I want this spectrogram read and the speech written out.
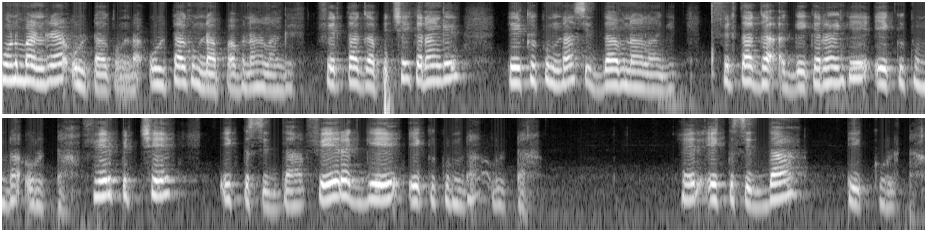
ਹੁਣ ਬਣ ਰਿਹਾ ਉਲਟਾ ਕੁੰਡਾ। ਉਲਟਾ ਕੁੰਡਾ ਆਪਾਂ ਬਣਾ ਲਾਂਗੇ, ਫਿਰ ਧਾਗਾ ਪਿੱਛੇ ਕਰਾਂਗੇ, ਇੱਕ ਕੁੰਡਾ ਸਿੱਧਾ ਬਣਾ ਲਾਂਗੇ, ਫਿਰ ਧਾਗਾ ਅੱਗੇ ਕਰਾਂਗੇ, ਇੱਕ ਕੁੰਡਾ ਉਲਟਾ। ਫਿਰ ਪਿੱਛੇ ਇੱਕ ਸਿੱਧਾ, ਫਿਰ ਅੱਗੇ ਇੱਕ ਕੁੰਡਾ ਉਲਟਾ। ਫਿਰ ਇੱਕ ਸਿੱਧਾ, ਇੱਕ ਉਲਟਾ।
